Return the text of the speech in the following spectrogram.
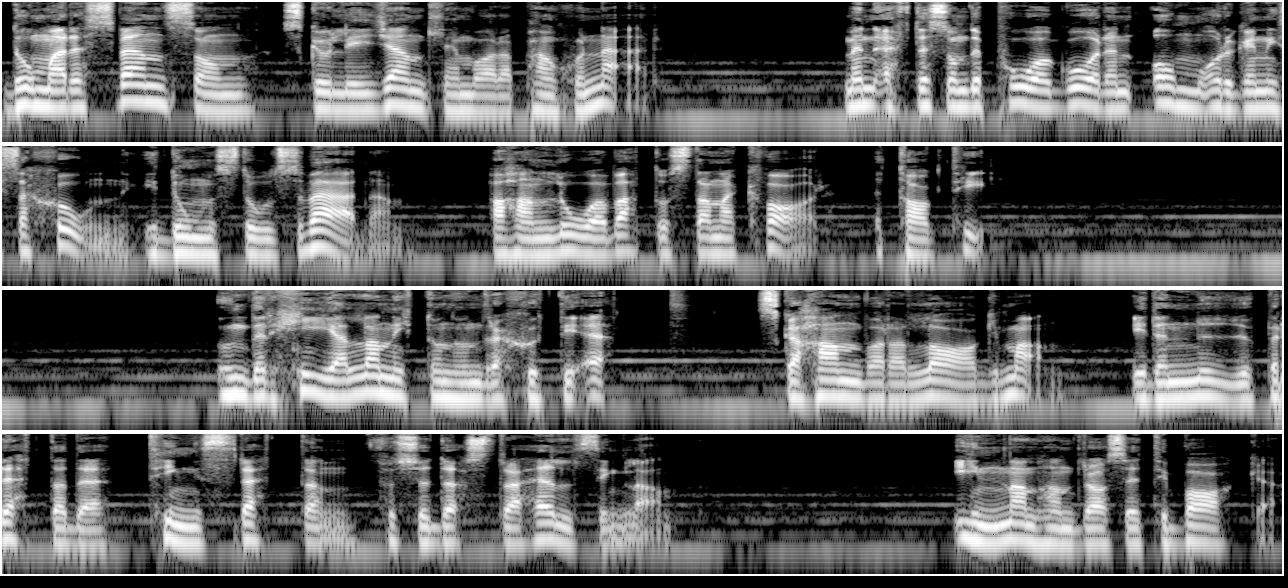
Domare Svensson skulle egentligen vara pensionär. Men eftersom det pågår en omorganisation i domstolsvärlden har han lovat att stanna kvar ett tag till. Under hela 1971 ska han vara lagman i den nyupprättade tingsrätten för sydöstra Hälsingland innan han drar sig tillbaka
